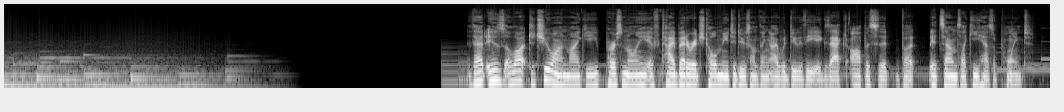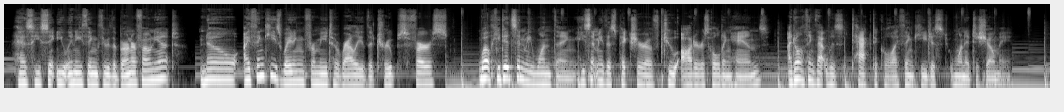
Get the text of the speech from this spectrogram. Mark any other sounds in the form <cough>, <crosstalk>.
That is a lot to chew on, Mikey. Personally, if Ty Betteridge told me to do something, I would do the exact opposite, but it sounds like he has a point. Has he sent you anything through the burner phone yet? No, I think he's waiting for me to rally the troops first. Well, he did send me one thing. He sent me this picture of two otters holding hands. I don't think that was tactical, I think he just wanted to show me.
